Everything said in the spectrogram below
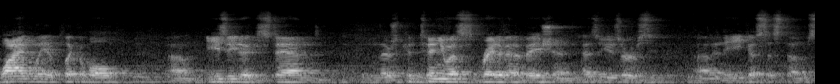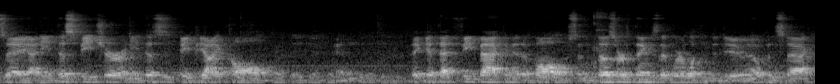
widely applicable, um, easy to extend, there's continuous rate of innovation as users uh, in the ecosystem say, I need this feature, I need this API call, they get that feedback and it evolves. And those are things that we're looking to do in OpenStack.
